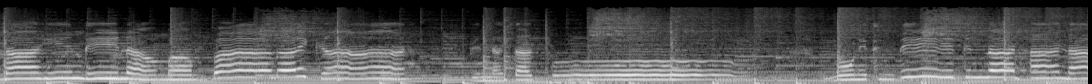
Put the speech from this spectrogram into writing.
na hindi na mababalikan Pinagtagpo. Ngunit hindi tinadhana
